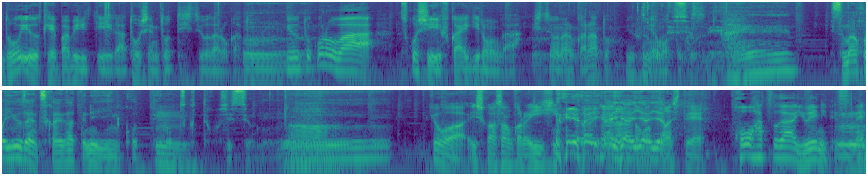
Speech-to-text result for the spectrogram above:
どういうケーパビリティが当社にとって必要だろうかというところは少し深い議論が必要なのかなというふうに思ってます。ね。はい、スマホユーザーに使い勝手に銀行っていうのを作ってほしいですよね。今日は石川さんからいいヒントがいなと思ってまして後発がゆえにですね、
